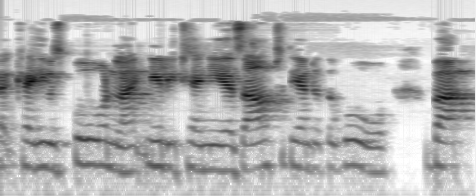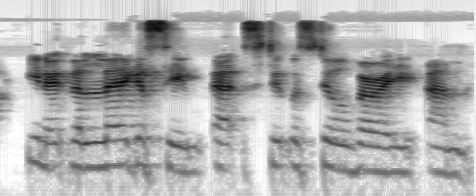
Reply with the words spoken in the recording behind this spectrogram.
okay, he was born like nearly 10 years after the end of the war, but, you know, the legacy uh, st- was still very, um,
